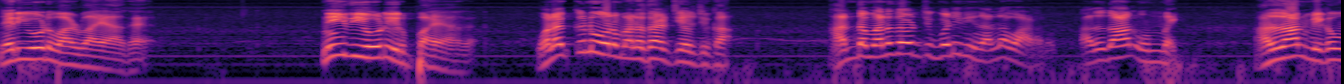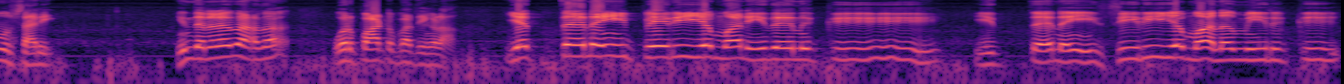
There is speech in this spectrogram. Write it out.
நெறியோடு வாழ்வாயாக. நீதியோடு இருப்பாயாக. உனக்குன்னு ஒரு மனசாட்சியை வச்சுக்கா. அந்த மனசாட்சிப்படி நீ நல்லா வாழணும். அதுதான் உண்மை. அதுதான் மிகவும் சரி. இந்த நிலை தான் அதான் ஒரு பாட்டு பார்த்தீங்களா? எத்தனை பெரிய மனிதனுக்கு இத்தனை சிறிய மனம் இருக்கு.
